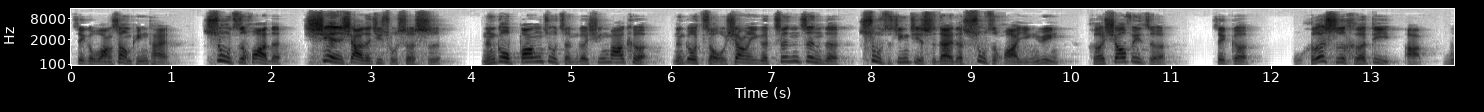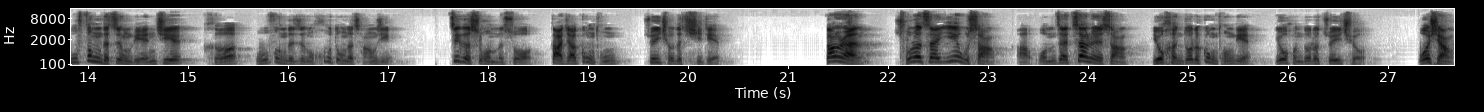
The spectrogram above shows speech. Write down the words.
这个网上平台、数字化的线下的基础设施，能够帮助整个星巴克。能够走向一个真正的数字经济时代的数字化营运和消费者这个何时何地啊无缝的这种连接和无缝的这种互动的场景，这个是我们所大家共同追求的起点。当然，除了在业务上啊，我们在战略上有很多的共同点，有很多的追求。我想，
